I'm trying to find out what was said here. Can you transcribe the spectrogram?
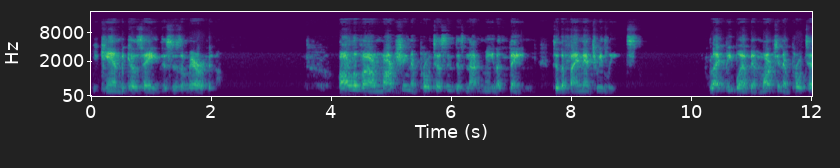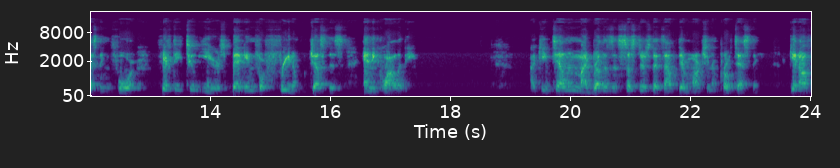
You can because, hey, this is America. All of our marching and protesting does not mean a thing to the financial elites. Black people have been marching and protesting for 52 years begging for freedom, justice, and equality. I keep telling my brothers and sisters that's out there marching and protesting get off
